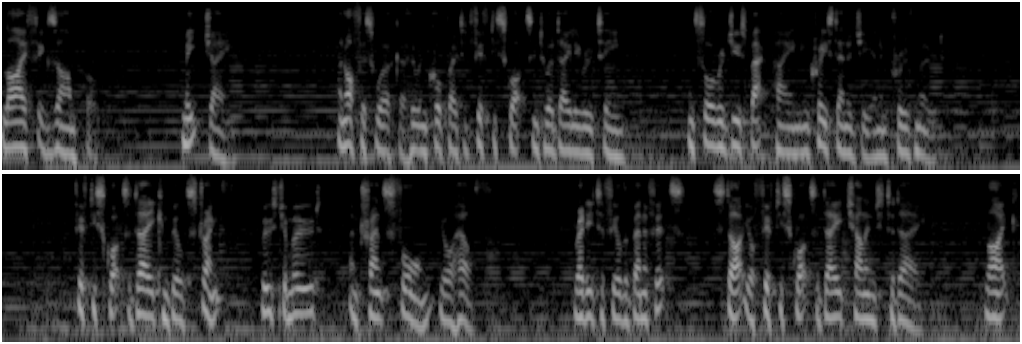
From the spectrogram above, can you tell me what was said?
life example. Meet Jane, an office worker who incorporated 50 squats into a daily routine and saw reduced back pain, increased energy, and improved mood. 50 squats a day can build strength, boost your mood, and transform your health. Ready to feel the benefits? Start your 50 squats a day challenge today. Like,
